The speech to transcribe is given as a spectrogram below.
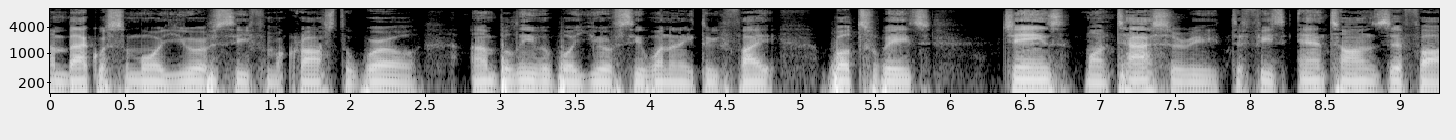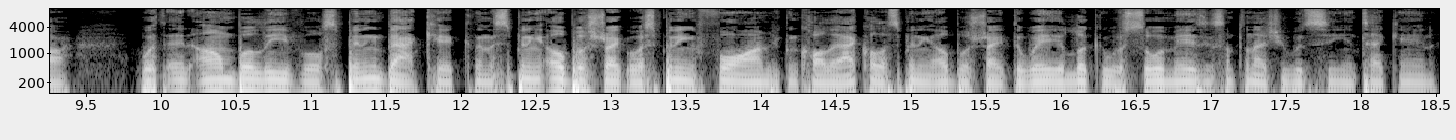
I'm back with some more UFC from across the world. Unbelievable UFC 183 fight. Welterweights James Moontasri defeats Anton Zafir with an unbelievable spinning back kick, then a spinning elbow strike or a spinning forearm, you can call it. I call it spinning elbow strike. The way it looked, it was so amazing. Something that you would see in Tekken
